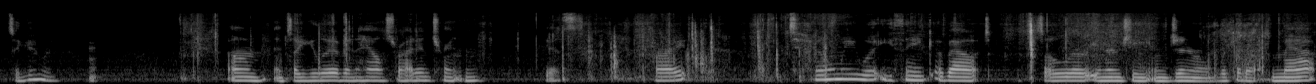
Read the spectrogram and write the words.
That's a good one. Um, and so you live in a house right in Trenton. Yes. All right. Tell me what you think about solar energy in general. Look at that map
